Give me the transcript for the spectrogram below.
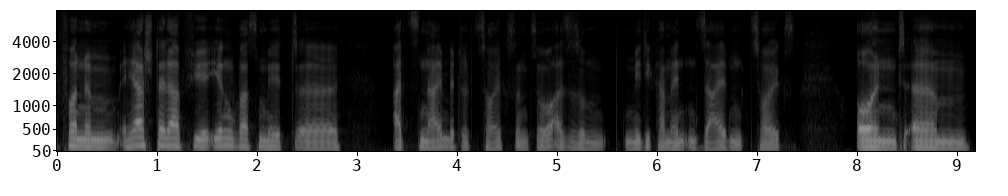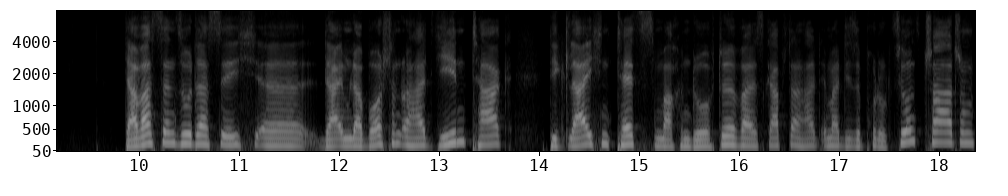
von einem Hersteller für irgendwas mit äh, Arzneimittelzeugs und so, also so Medikamenten, Salbenzeugs. Und ähm, da war es dann so, dass ich äh, da im Labor stand und halt jeden Tag die gleichen Tests machen durfte, weil es gab dann halt immer diese Produktionschargen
